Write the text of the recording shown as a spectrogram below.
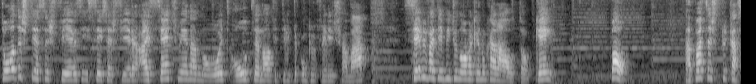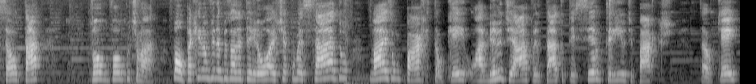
todas terças-feiras e sextas-feiras, às 7h30 da noite, ou 19h30, como preferir chamar. Sempre vai ter vídeo novo aqui no canal, tá ok? Bom, após essa explicação, tá? Vamos, vamos continuar. Bom, pra quem não viu no episódio anterior, a gente tinha começado mais um parque, tá ok? A Grande Árvore, tá? Do terceiro trio de parques, tá ok?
